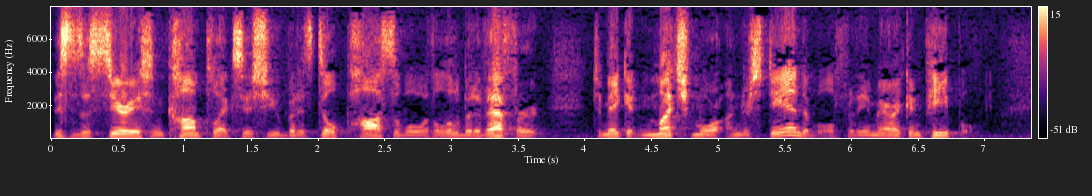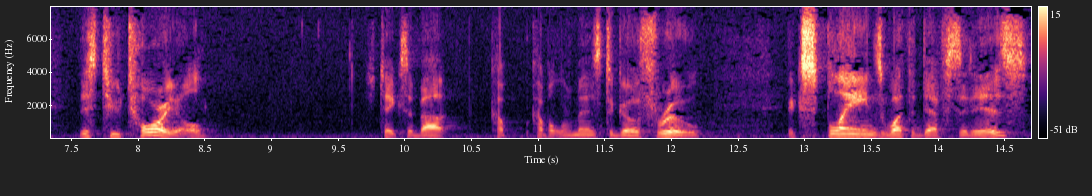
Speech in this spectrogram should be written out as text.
This is a serious and complex issue, but it's still possible with a little bit of effort to make it much more understandable for the American people. This tutorial, which takes about a couple of minutes to go through, explains what the deficit is,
